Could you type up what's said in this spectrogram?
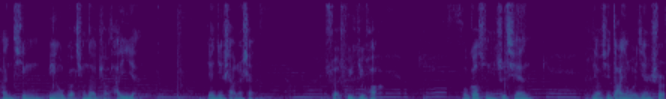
韩青面无表情地瞟他一眼，眼睛闪了闪，甩出一句话：“我告诉你之前，你要先答应我一件事儿。”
